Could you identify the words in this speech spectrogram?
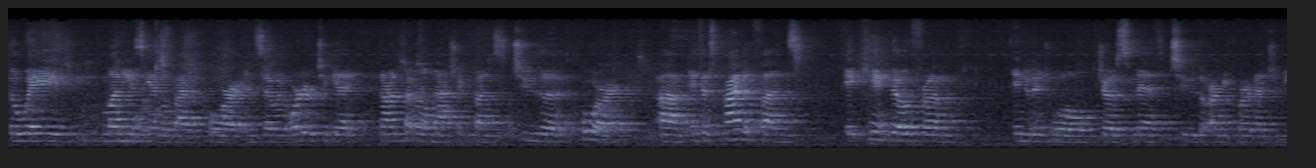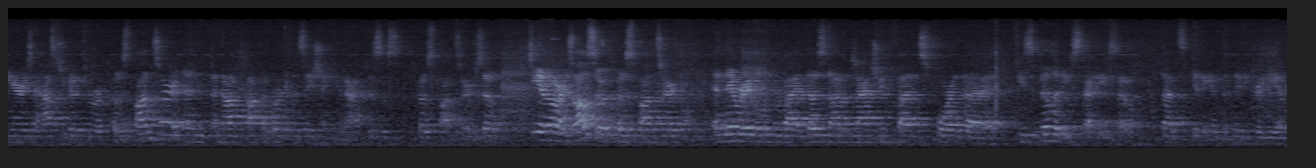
the way money is handled by the Corps. And so in order to get non-federal matching funds to the Corps, um, if it's private funds, it can't go from individual Joe Smith to the Army Corps of Engineers. It has to go through a co-sponsor, and a nonprofit organization can act as a co-sponsor. So DNR is also a co-sponsor, and they were able to provide those non-matching funds for the feasibility study. So that's getting into the nitty-gritty of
